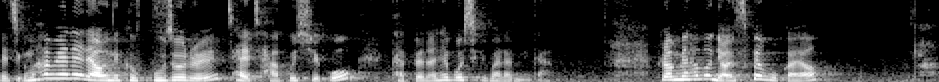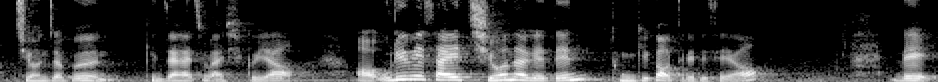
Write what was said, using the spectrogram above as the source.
네, 지금 화면에 나오는 그 구조를 잘 잡으시고 답변을 해보시기 바랍니다. 그러면 한번 연습해 볼까요? 지원자분 긴장하지 마시고요. 어, 우리 회사에 지원하게 된 동기가 어떻게 되세요? 네,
